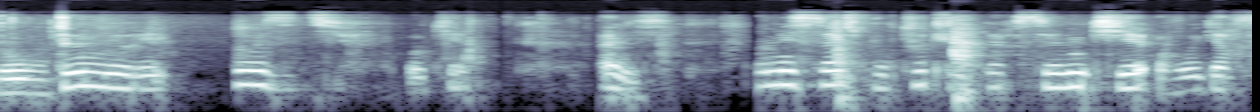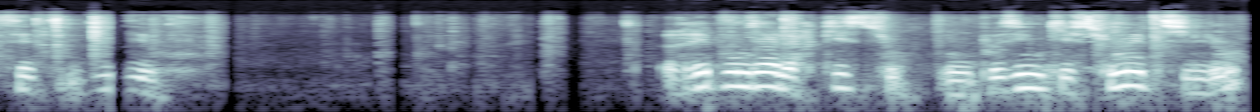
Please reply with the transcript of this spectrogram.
Donc, demeurer positif. Ok? Allez, un message pour toutes les personnes qui regardent cette vidéo. Répondez à leurs questions. Donc, posez une question, mes petits lions.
